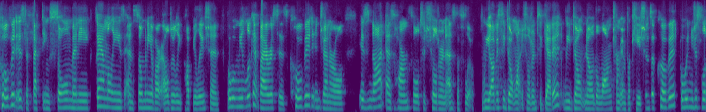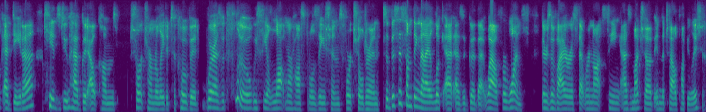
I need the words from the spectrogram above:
COVID is affecting so many families and so many of our elderly population. But when we look at viruses, COVID in general, is not as harmful to children as the flu. We obviously don't want children to get it. We don't know the long term implications of COVID. But when you just look at data, kids do have good outcomes short term related to COVID. Whereas with flu, we see a lot more hospitalizations for children. So this is something that I look at as a good that, wow, for once, there's a virus that we're not seeing as much of in the child population.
